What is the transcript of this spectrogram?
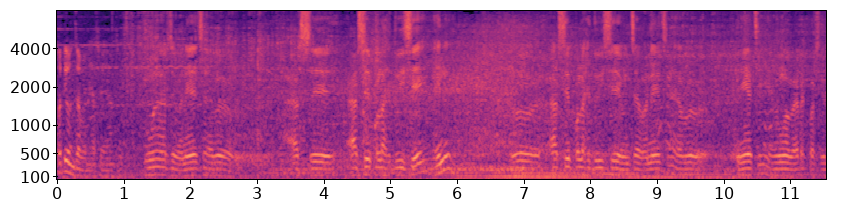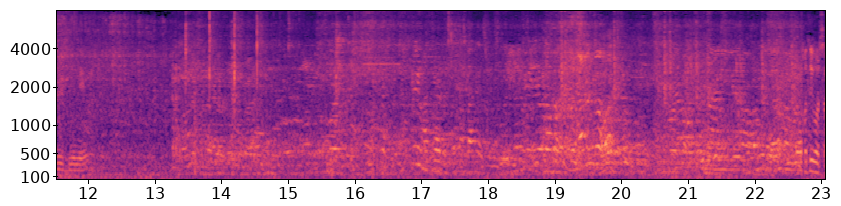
कति हुन्छ भने छ यहाँ चाहिँ? उहाँहरू चाहिँ भने चाहिँ अब आठ सय आठ सय प्लस दुई सय होइन? अब आठ सय प्लस दुई सय हुन्छ भने चाहिँ अब यहाँ चाहिँ अब उहाँ गएर कसरी दिने हो? कति वर्ष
